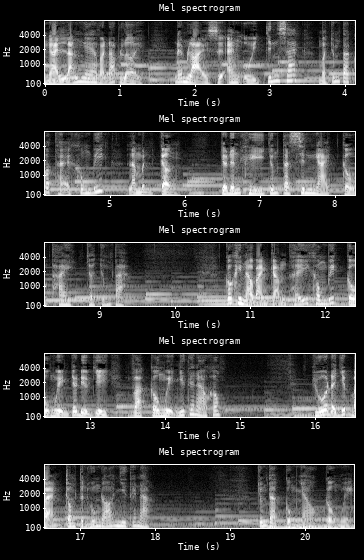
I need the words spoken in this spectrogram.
Ngài lắng nghe và đáp lời, đem lại sự an ủi chính xác mà chúng ta có thể không biết là mình cần cho đến khi chúng ta xin Ngài cầu thay cho chúng ta. Có khi nào bạn cảm thấy không biết cầu nguyện cho điều gì và cầu nguyện như thế nào không? Chúa đã giúp bạn trong tình huống đó như thế nào? Chúng ta cùng nhau cầu nguyện.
